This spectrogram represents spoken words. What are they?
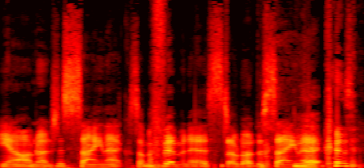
you know, I'm not just saying that because I'm a feminist. I'm not just saying that because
